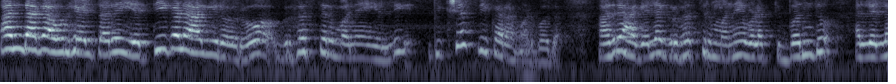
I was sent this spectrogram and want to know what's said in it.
ಅಂದಾಗ ಅವ್ರು ಹೇಳ್ತಾರೆ, ಯತಿಗಳಾಗಿರೋರು ಗೃಹಸ್ಥರ ಮನೆಯಲ್ಲಿ ಭಿಕ್ಷೆ ಸ್ವೀಕಾರ ಮಾಡ್ಬೋದು. ಆದರೆ ಹಾಗೆಲ್ಲ ಗೃಹಸ್ಥರ ಮನೆ ಒಳಕ್ಕೆ ಬಂದು ಅಲ್ಲೆಲ್ಲ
